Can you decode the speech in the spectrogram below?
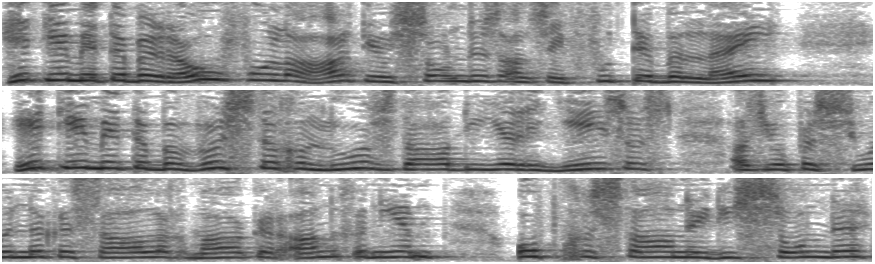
Het jy met 'n berouvolle hart jou sondes aan sy voete bely? Het jy met 'n bewuste geloofsdaad die Here Jesus as jou persoonlike saligmaker aangeneem, opgestaan uit die sonde?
